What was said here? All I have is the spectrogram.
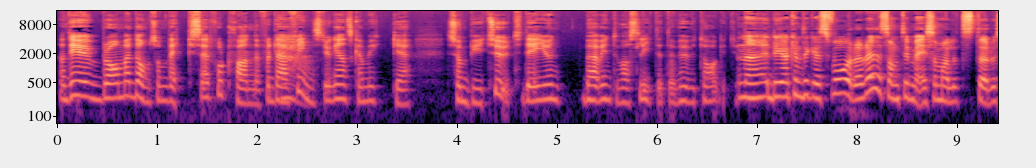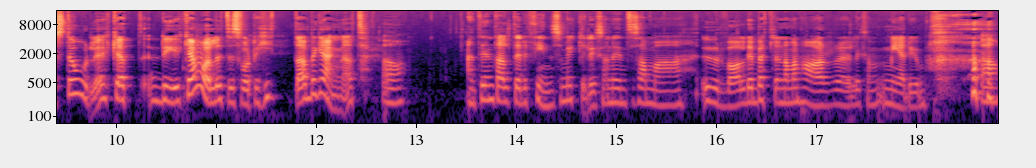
Ja, det är ju bra med de som växer fortfarande för där finns det ju ganska mycket som byts ut. Det är ju, behöver inte vara slitet överhuvudtaget. Nej, det jag kan tycka är svårare som till mig som har lite större storlek, att det kan vara lite svårt att hitta begagnat. Ja. Att det inte alltid det finns så mycket liksom, det är inte samma urval. Det är bättre när man har eh, liksom medium. ja.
